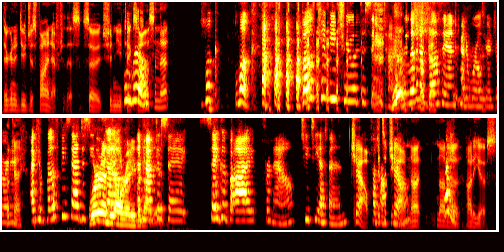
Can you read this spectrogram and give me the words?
they're gonna do just fine after this. So shouldn't you take will. solace in that? Look, look. both can be true at the same time. We live in a Okay. both and kind of world here, Jordan. Okay. I can both be sad to see We're them in the already, but and not have to say say goodbye for now. TTFN. Ciao. Ta-ta It's a for ciao, now. not not Right. a adios.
